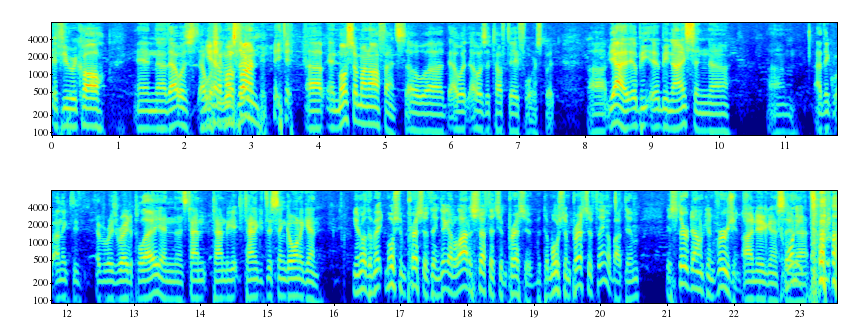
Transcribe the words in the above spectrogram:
if you recall, and uh, that was that You wasn't had to go much fun. uh, and most of them on offense. So uh, that was that was a tough day for us. But uh, yeah, it'll be it'll be nice, and uh, um, I think I think everybody's ready to play, and it's time time to get time to get this thing going again. You know, the most impressive thing, they got a lot of stuff that's impressive, but the most impressive thing about them is third down conversions. I knew you were going to say 20 that.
